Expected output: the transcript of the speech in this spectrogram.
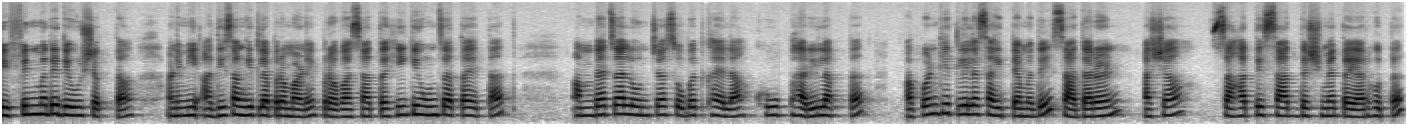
टिफिनमध्ये देऊ शकता. आणि मी आधी सांगितल्याप्रमाणे प्रवासातही घेऊन जाता येतात. आंब्याचा लोणच्या सोबत खायला खूप भारी लागतात. आपण घेतलेल्या साहित्यामध्ये साधारण अशा सहा ते सात दशम्या तयार होतात.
